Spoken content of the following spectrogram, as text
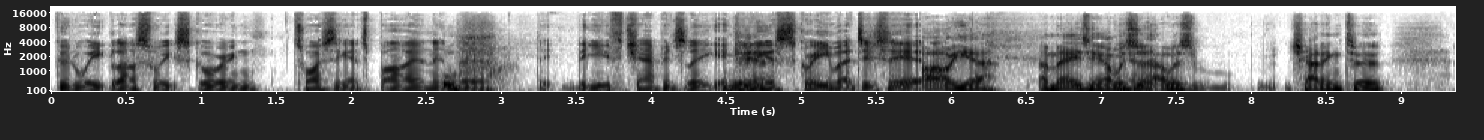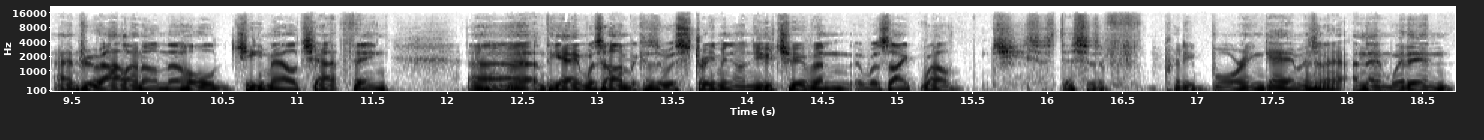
good week last week, scoring twice against Bayern in the, the, the Youth Champions League, including Yeah. a screamer. Did you see it? Oh yeah, amazing. I was I was chatting to Andrew Allen on the whole Gmail chat thing, uh, and the game was on because it was streaming on YouTube, and it was like, well, Jesus, this is a f- pretty boring game, isn't it? And then within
